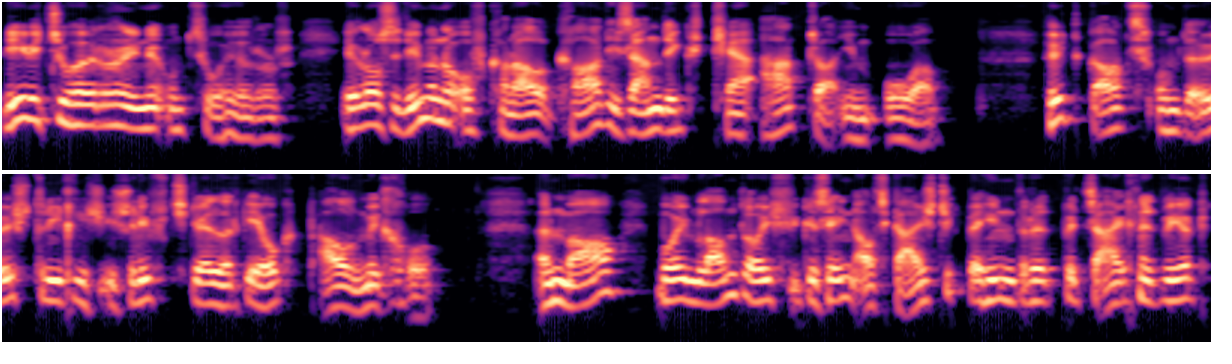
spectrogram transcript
Liebe Zuhörerinnen und Zuhörer, ihr hört immer noch auf Kanal K die Sendung Theater im Ohr. Heute geht es um den österreichischen Schriftsteller Georg Paul Michel. Ein Mann, der im landläufigen Sinn als geistig behindert bezeichnet wird,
